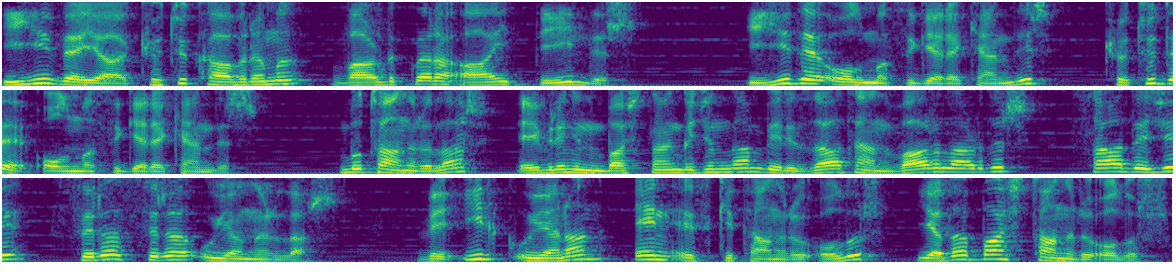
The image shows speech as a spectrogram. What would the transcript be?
iyi veya kötü kavramı varlıklara ait değildir. İyi de olması gerekendir, kötü de olması gerekendir. Bu tanrılar evrenin başlangıcından beri zaten varlardır, sadece sıra sıra uyanırlar. Ve ilk uyanan en eski tanrı olur ya da baş tanrı olur.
